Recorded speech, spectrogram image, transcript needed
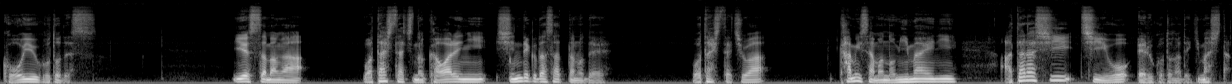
こういうことです。イエス様が私たちの代わりに死んでくださったので私たちは神様の見舞いに新しい地位を得ることができました。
